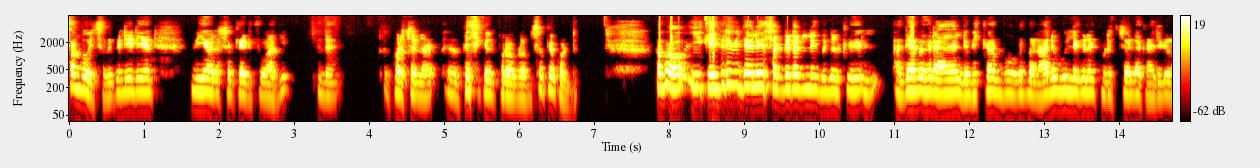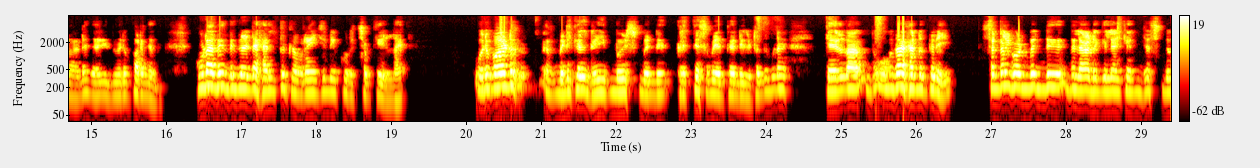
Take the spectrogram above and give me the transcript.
സംഭവിച്ചത്. പിന്നീട് ഞാൻ വി ആർ എസ് ഒക്കെ എടുത്തു വാങ്ങി. പിന്നെ കുറച്ചുള്ള ഫിസിക്കൽ പ്രോബ്ലംസ് ഒക്കെ കൊണ്ട്. അപ്പോൾ ഈ കേന്ദ്രീയ വിദ്യാലയ സംഘടനയിൽ നിങ്ങൾക്ക് അധ്യാപകരായാൽ ലഭിക്കാൻ പോകുന്ന ആനുകൂല്യങ്ങളെ കുറിച്ചുള്ള കാര്യങ്ങളാണ് ഞാൻ ഇതുവരെ പറഞ്ഞത്. കൂടാതെ നിങ്ങളുടെ ഹെൽത്ത് കവറേജിനെ കുറിച്ചൊക്കെയുള്ള ഒരുപാട് മെഡിക്കൽ റീഇംബേഴ്സ്മെന്റ് കൃത്യസമയത്ത് തന്നെ കിട്ടും. നമ്മുടെ കേരള ഉദാഹരണത്തിന് സെൻട്രൽ ഗവൺമെന്റ് ഇതിലാണെങ്കിൽ I can just do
